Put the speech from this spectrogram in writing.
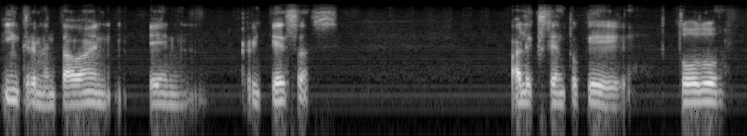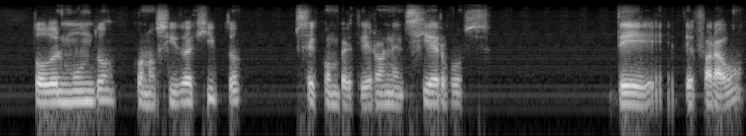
incrementaba en, en riquezas al extento que todo, todo el mundo conocido a Egipto se convirtieron en siervos de, Faraón,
